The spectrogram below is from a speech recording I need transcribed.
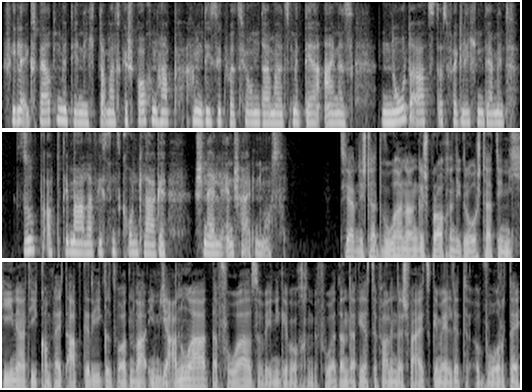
Viele Experten, mit denen ich damals gesprochen habe, haben die Situation damals mit der eines Notarztes verglichen, der mit suboptimaler Wissensgrundlage schnell entscheiden muss. Sie haben die Stadt Wuhan angesprochen, die Großstadt in China, die komplett abgeriegelt worden war im Januar davor, also wenige Wochen bevor dann der erste Fall in der Schweiz gemeldet wurde.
